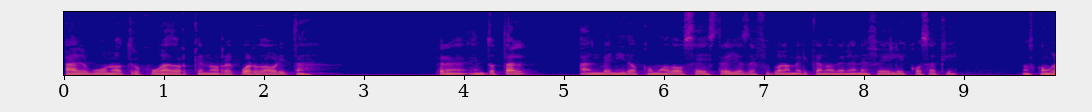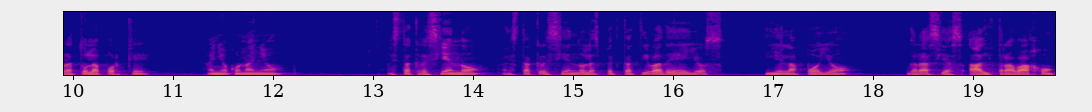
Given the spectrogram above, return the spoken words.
algún otro jugador que no recuerdo ahorita pero en total han venido como 12 estrellas de fútbol americano de la NFL, cosa que nos congratula porque año con año está creciendo, está creciendo la expectativa de ellos y el apoyo gracias al trabajo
